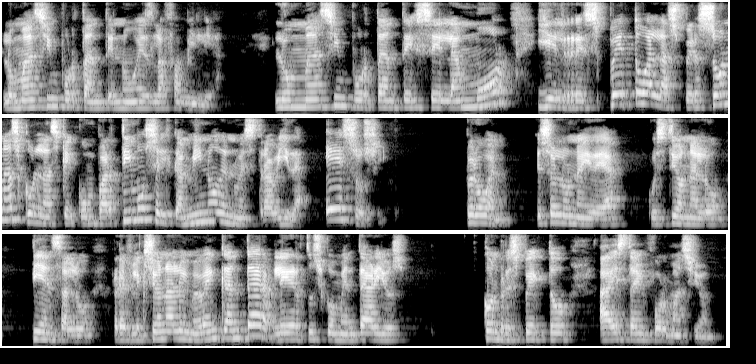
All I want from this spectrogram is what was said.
lo más importante no es la familia. Lo más importante es el amor y el respeto a las personas con las que compartimos el camino de nuestra vida. Eso sí. Pero bueno, es solo una idea. Cuestiónalo, piénsalo, reflexiónalo y me va a encantar leer tus comentarios con respecto a esta información.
